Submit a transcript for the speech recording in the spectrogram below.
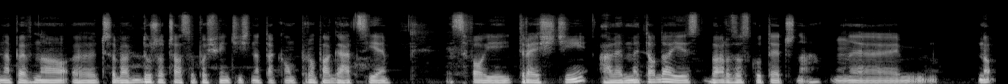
na pewno e, trzeba dużo czasu poświęcić na taką propagację swojej treści, ale metoda jest bardzo skuteczna. E, no,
